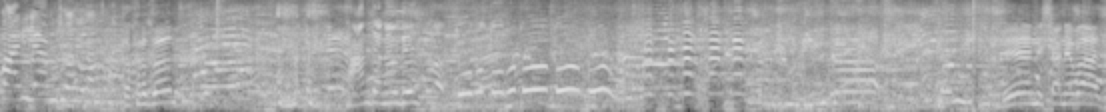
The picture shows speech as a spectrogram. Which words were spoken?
पाहिले आमच्या. वर्गांचा तक्रार थांब त्याने दे. ए निशानेबाज.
